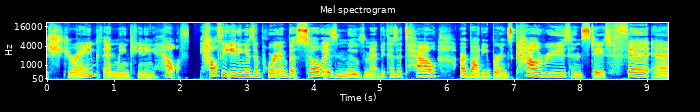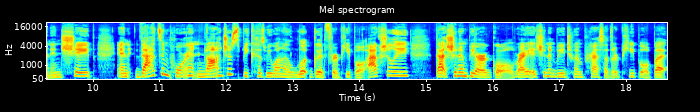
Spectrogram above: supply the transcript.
strength and maintaining health. Healthy eating is important, but so is movement because it's how our body burns calories and stays fit and in shape. And that's important not just because we want to look good for people. Actually, that shouldn't be our goal, right? It shouldn't be to impress other people, but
